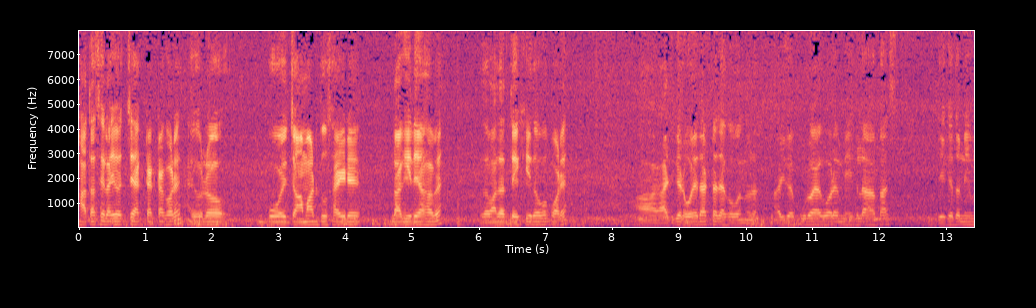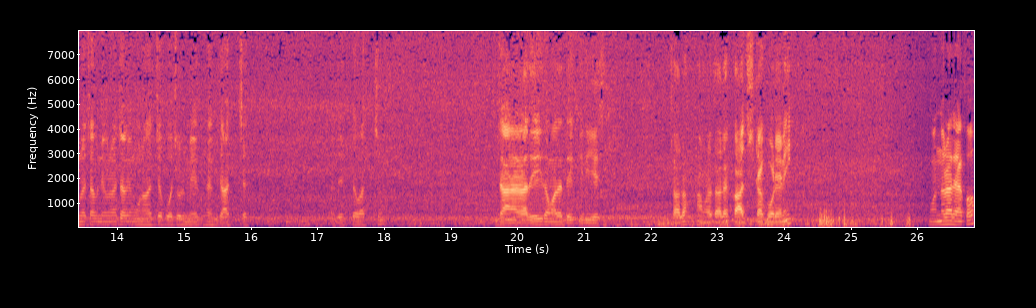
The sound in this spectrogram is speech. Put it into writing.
হাতা সেলাই হচ্ছে একটা একটা করে। এগুলো বই, জামার দু সাইডে লাগিয়ে দেওয়া হবে। তোমাদের দেখিয়ে দেবো পরে। আর আজকের ওয়েদারটা দেখো বন্ধুরা। আজকে পুরো একবারে মেঘলা আকাশ। দেখে তো নিম্নচাপ, নিম্নচাপই মনে হচ্ছে প্রচুর মেঘ মেঘ যাচ্ছে। দেখতে পাচ্ছ? জানালা দিয়েই তোমাদের দেখিয়ে দিয়েছি। চলো, আমরা তাহলে কাজটা করে নিই। বন্ধুরা দেখো,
